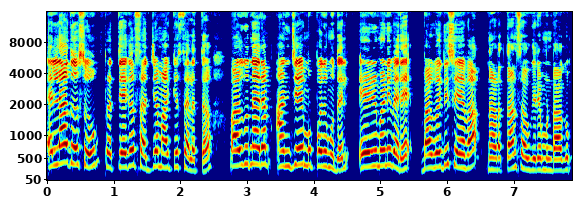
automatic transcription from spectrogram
എല്ലാ ദിവസവും പ്രത്യേകം സജ്ജമാക്കിയ സ്ഥലത്ത് വൈകുന്നേരം അഞ്ച് മുപ്പത് മുതൽ ഏഴ് മണി വരെ ഭഗവതിസേവ നടത്താൻ സൗകര്യമുണ്ടാകും.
